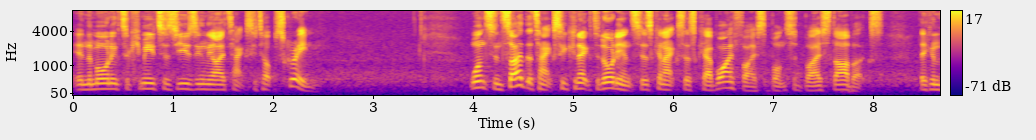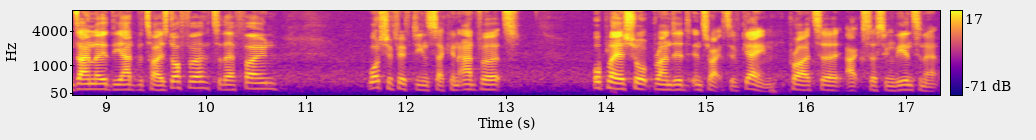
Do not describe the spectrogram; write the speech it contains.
in the morning to commuters using the iTaxi Top screen. Once inside the taxi, connected audiences can access cab Wi-Fi sponsored by Starbucks. They can download the advertised offer to their phone, watch a 15-second advert, or play a short branded interactive game prior to accessing the internet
